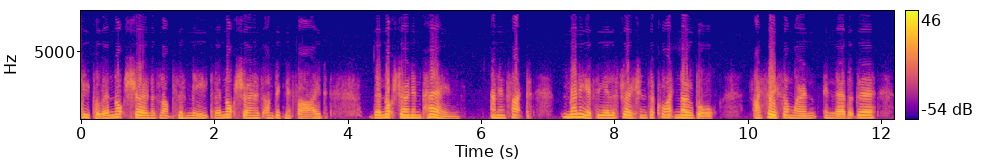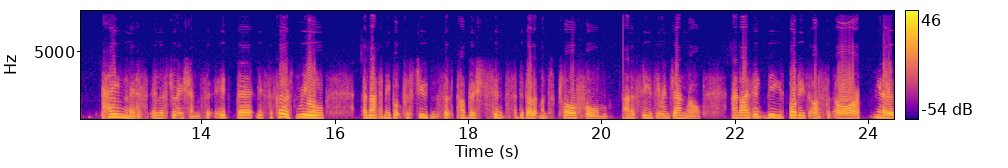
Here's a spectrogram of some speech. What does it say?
people. They're not shown as lumps of meat. They're not shown as undignified. They're not shown in pain. And in fact, many of the illustrations are quite noble. I say somewhere in, in there that they're painless illustrations. It, it's the first real anatomy book for students that's published since the development of chloroform anesthesia in general. And I think these bodies are, are you know,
